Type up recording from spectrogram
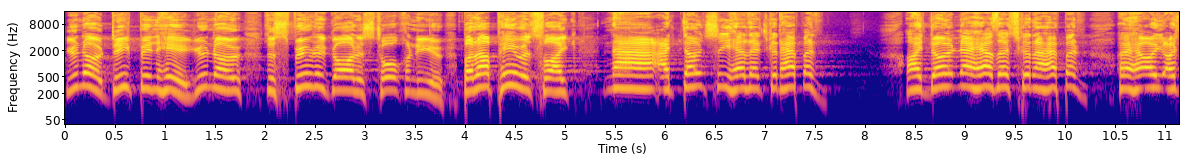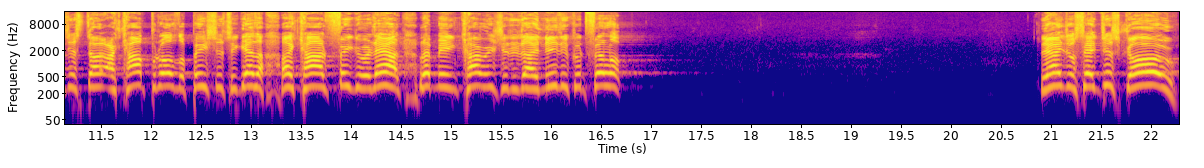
you know deep in here, you know the Spirit of God is talking to you. But up here, it's like, nah, I don't see how that's going to happen. I don't know how that's going to happen. I, I just don't, I can't put all the pieces together. I can't figure it out. Let me encourage you today. Neither could Philip. The angel said, just go.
